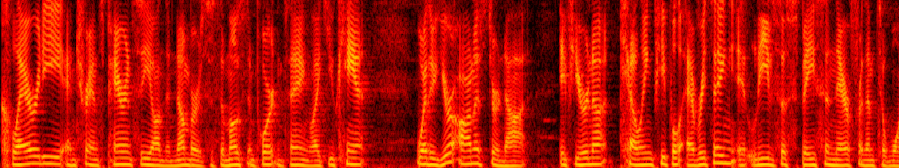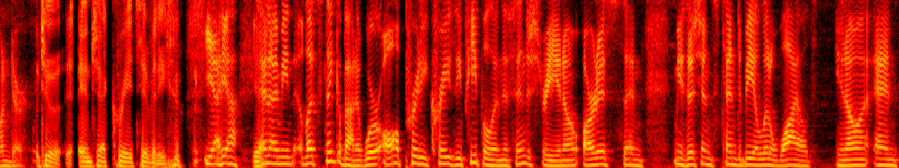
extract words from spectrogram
clarity and transparency on the numbers is the most important thing. Like, you can't, whether you're honest or not, if you're not telling people everything, it leaves a space in there for them to wonder. To inject creativity. yeah, yeah, yeah. And I mean, let's think about it. We're all pretty crazy people in this industry. You know, artists and musicians tend to be a little wild you know and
